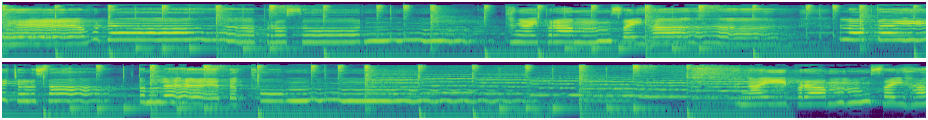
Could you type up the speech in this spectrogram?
ទេវតាប្រសូ 5សីហា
